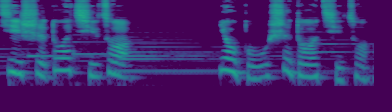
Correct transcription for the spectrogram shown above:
既是多奇作，又不是多奇作。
